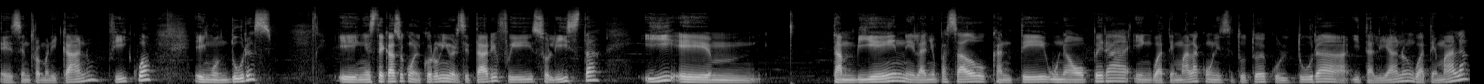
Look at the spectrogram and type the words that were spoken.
eh, Centroamericano, FICUA, en Honduras. En este caso con el coro universitario fui solista y em, también el año pasado canté una ópera en Guatemala con el Instituto de Cultura Italiano en Guatemala.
